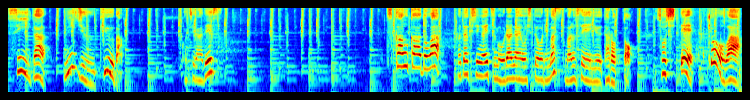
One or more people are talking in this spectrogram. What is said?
C が29番。こちらです。使うカードは私がいつも占いをしております。マルセイユタロット。そして今日は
